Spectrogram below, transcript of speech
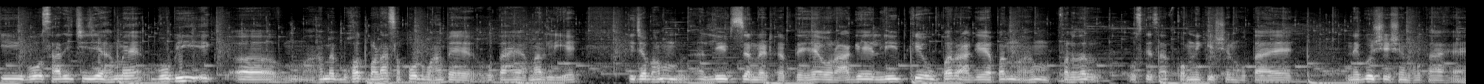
कि वो सारी चीज़ें हमें वो भी एक आ, हमें बहुत बड़ा सपोर्ट वहाँ पे होता है हमारे लिए। कि जब हम लीड्स जनरेट करते हैं और आगे लीड के ऊपर आगे अपन हम फर्दर उसके साथ कम्युनिकेशन होता है नेगोशिएशन होता है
